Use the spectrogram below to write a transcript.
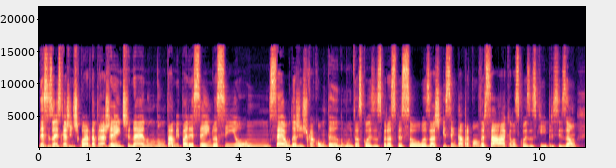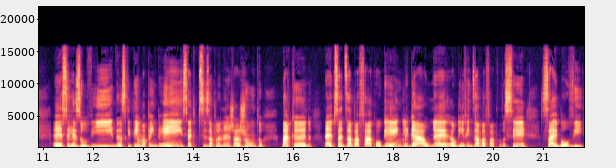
decisões que a gente guarda pra gente, né? Não, não tá me parecendo assim um céu da gente ficar contando muitas coisas para as pessoas. Acho que sentar para conversar, aquelas coisas que precisam é, ser resolvidas, que tem uma pendência, que precisa planejar junto, bacana, né? Precisa desabafar com alguém, legal, né? Alguém vem desabafar com você, saiba ouvir.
